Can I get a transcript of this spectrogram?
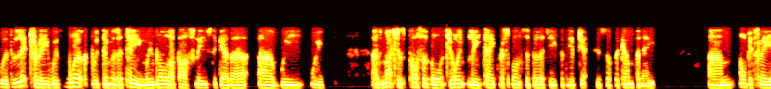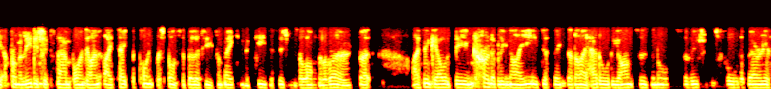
with literally with work with them as a team. We roll up our sleeves together. Uh, we we as much as possible jointly take responsibility for the objectives of the company. Um, obviously, from a leadership standpoint, I, I, take the point responsibility for making the key decisions along the road. But I think I would be incredibly naive to think that I had all the answers and all the solutions for the various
